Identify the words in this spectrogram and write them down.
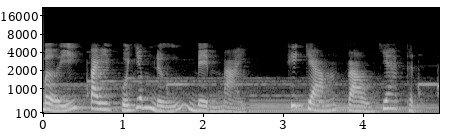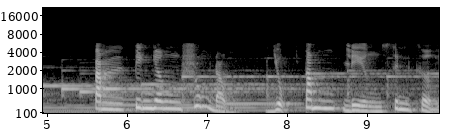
Bởi tay của dâm nữ mềm mại khi chạm vào da thịt tâm tiên nhân rung động dục tâm liền sinh khởi,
